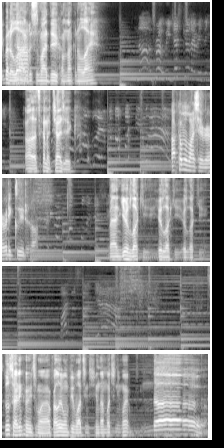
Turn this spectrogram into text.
you better log. Nah. This is my Duke. I'm not gonna lie. Oh, that's kind of tragic. Not come in my server. I already cleared it off. Man, you're lucky. You're lucky. You're lucky. School starting for me tomorrow. I probably won't be watching stream that much anymore. No.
